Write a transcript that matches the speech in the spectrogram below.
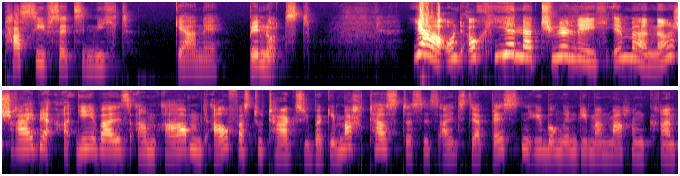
Passivsätze nicht gerne benutzt. Ja, und auch hier natürlich immer, ne, schreibe jeweils am Abend auf, was du tagsüber gemacht hast. Das ist eins der besten Übungen, die man machen kann.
